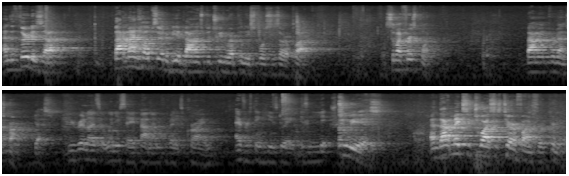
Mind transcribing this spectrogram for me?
And the third is that Batman helps there to be a balance between where police forces are applied. So my first point, Batman prevents crime, yes. You realize that when you say Batman prevents crime, everything he's doing is literally. Who he is. And that makes it twice as terrifying for a criminal.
